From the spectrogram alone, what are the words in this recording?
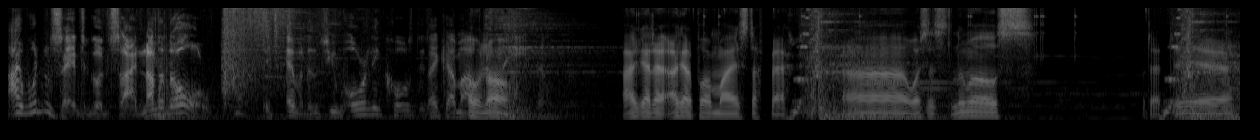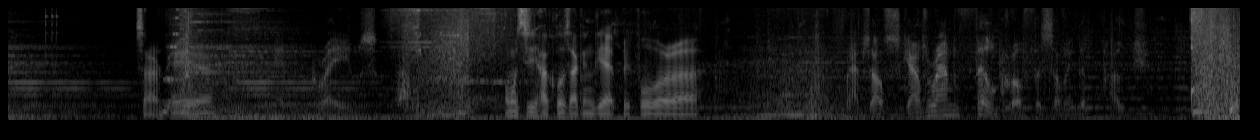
I wouldn't say it's a good sign. Not at all. It's evidence you've already caused it. They come up Oh, no. me. I gotta I gotta put my stuff back. Uh, what's this? Lumos. Put that there. Disarm here. Graves. I want to see how close I can get before. Uh, Perhaps I'll scout around Feldcroft for something to poach.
